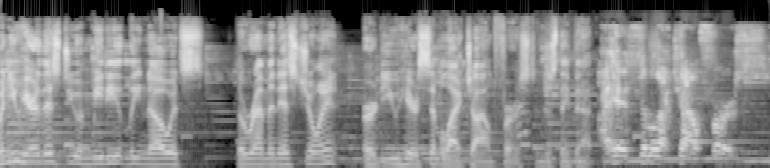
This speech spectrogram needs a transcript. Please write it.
When you hear mm. this, do you immediately know it's the reminisce joint, or do you hear Similak Child first and just think that? I had Similak Child first.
